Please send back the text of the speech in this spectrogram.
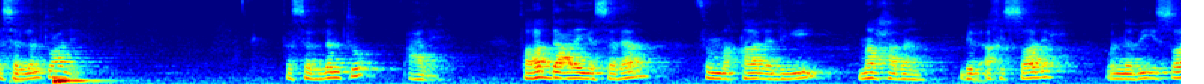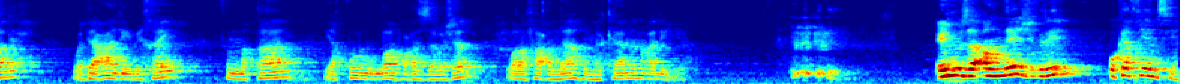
فسلمت عليه. فسلمت عليه. فرد علي السلام ثم قال لي مرحبا. بالأخ الصالح والنبي الصالح ودعا لي بخير ثم قال يقول الله عز وجل ورفعناه مكانا عليا Il nous a emmenés, Jibril, au quatrième ciel.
